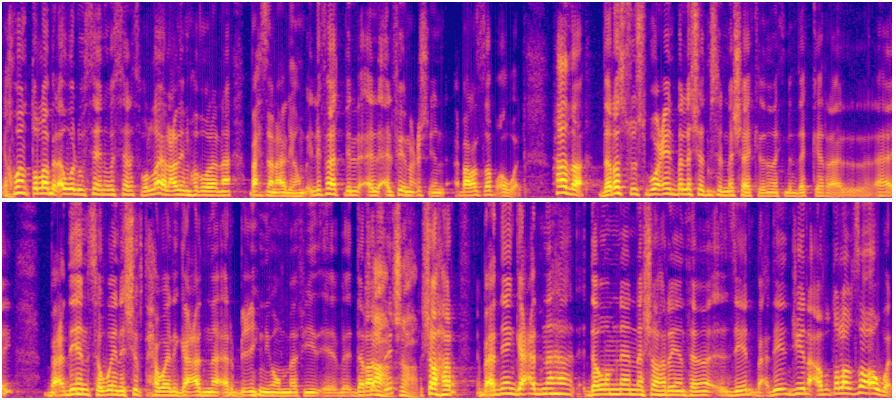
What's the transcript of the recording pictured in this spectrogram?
يا أخوان الطلاب الأول والثاني والثالث والله العظيم هذول أنا بحزن عليهم. اللي فات بال 2020 عبارة عن صف أول. هذا درست أسبوعين بلشت مثل المشاكل أنك متذكر هاي. بعدين سوينا شفت حوالي قعدنا 40 يوم ما في دراسة. شهر, شهر. شهر. بعدين قعدنا داومنا لنا شهرين زين. بعدين جينا ابو طلاب صف أول.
